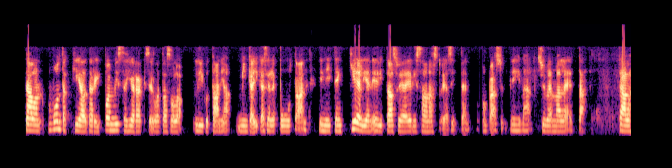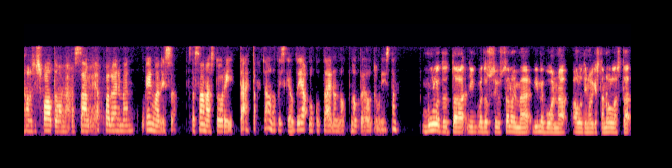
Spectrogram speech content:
Täällä on monta kieltä, riippuen missä hierarkisella tasolla liikutaan ja minkä ikäiselle puhutaan, niin niiden kielien eri tasoja ja eri sanastoja sitten on päässyt niihin vähän syvemmälle, että täällähän on siis valtava määrä sanoja, paljon enemmän kuin Englannissa sitä sanastoa riittää, että tämä on opiskeltu ja lukutaidon nopeutumista. Mulla, tota, niin kuin mä tuossa just sanoin, mä viime vuonna aloitin oikeastaan nollasta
